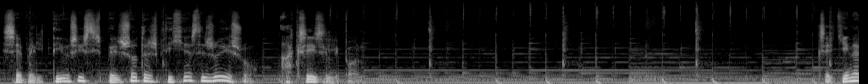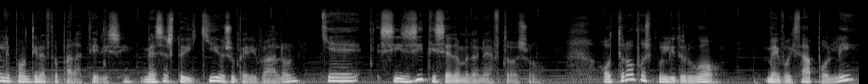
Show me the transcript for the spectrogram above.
σε βελτίωση στις περισσότερες πτυχές της ζωής σου. Αξίζει λοιπόν. Ξεκίνα λοιπόν την αυτοπαρατήρηση μέσα στο οικείο σου περιβάλλον και συζήτησε το με τον εαυτό σου. Ο τρόπος που λειτουργώ με βοηθά πολύ,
